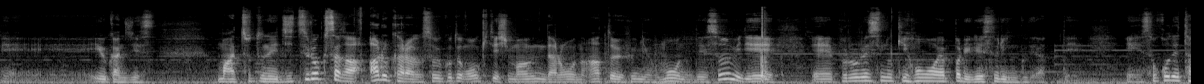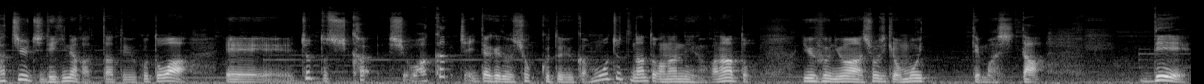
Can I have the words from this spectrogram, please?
えー、いう感じです。まあちょっとね実力差があるからそういうことが起きてしまうんだろうなというふうには思うのでそういう意味で、えー、プロレスの基本はやっぱりレスリングであって、えー、そこで太刀打ちできなかったということは、えー、ちょっとしか分かっちゃいたけどショックというかもうちょっとなんとかなんねえのかなというふうには正直思ってました。で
